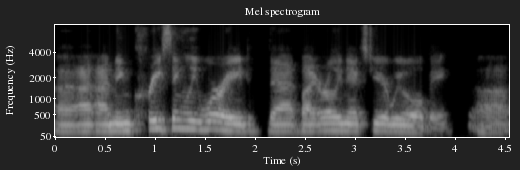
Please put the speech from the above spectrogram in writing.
I, am increasingly worried that by early next year we will be. Uh,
